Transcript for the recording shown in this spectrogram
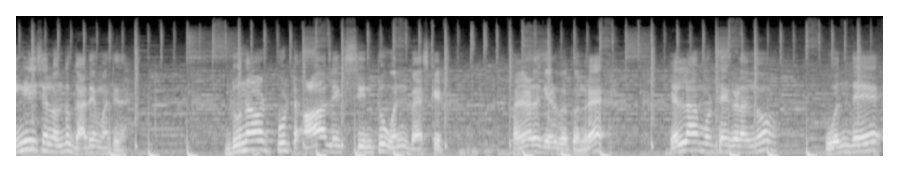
ಇಂಗ್ಲೀಷಲ್ಲಿ ಒಂದು ಗಾದೆ ಮಾತಿದೆ. Do not put all eggs into one basket ಕನ್ನಡಕ್ಕೆ ಹೇಳಬೇಕು ಅಂದರೆ, ಎಲ್ಲ ಮೊಟ್ಟೆಗಳನ್ನು ಒಂದೇ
